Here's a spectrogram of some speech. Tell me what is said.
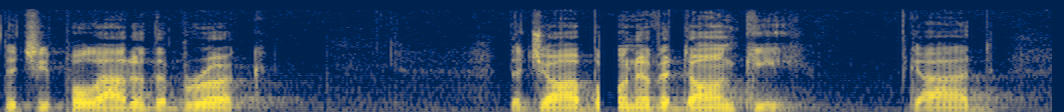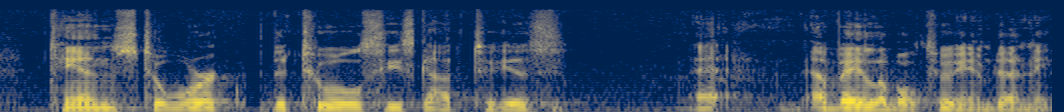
that you pull out of the brook, the jawbone of a donkey, God tends to work with the tools he's got to his available to him, doesn't he?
